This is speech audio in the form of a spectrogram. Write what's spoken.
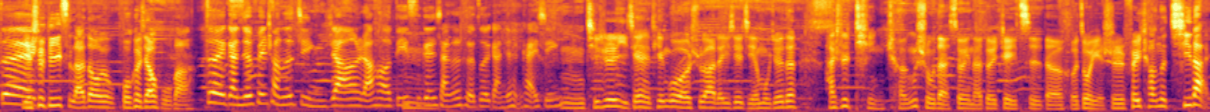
对，也是第一次来到博客江湖吧？对，感觉非常的紧张，然后第一次跟翔哥合作，感觉很开心。嗯，其实以前也听过舒亚的一些节目，觉得还是挺成熟的，所以呢，对这一次的合作也是非常的期待。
